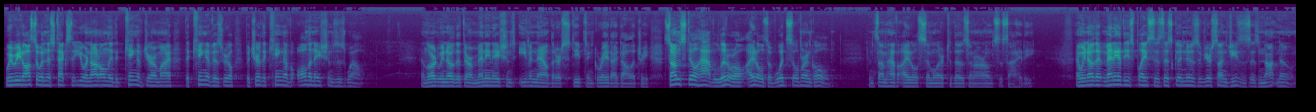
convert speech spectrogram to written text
We read also in this text that you are not only the king of Jeremiah, the king of Israel, but you're the king of all the nations as well. And Lord, we know that there are many nations even now that are steeped in great idolatry. Some still have literal idols of wood, silver, and gold, and some have idols similar to those in our own society. And we know that many of these places, this good news of your son Jesus is not known.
